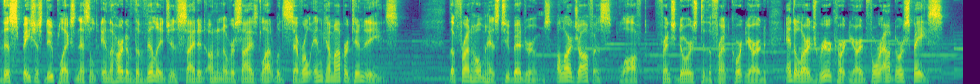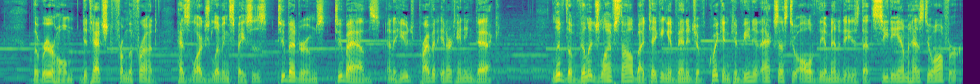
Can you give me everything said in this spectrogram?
This spacious duplex nestled in the heart of the village is sited on an oversized lot with several income opportunities. The front home has two bedrooms, a large office, loft, French doors to the front courtyard, and a large rear courtyard for outdoor space. The rear home, detached from the front, has large living spaces, two bedrooms, two baths, and a huge private entertaining deck. Live the village lifestyle by taking advantage of quick and convenient access to all of the amenities that CDM has to offer.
